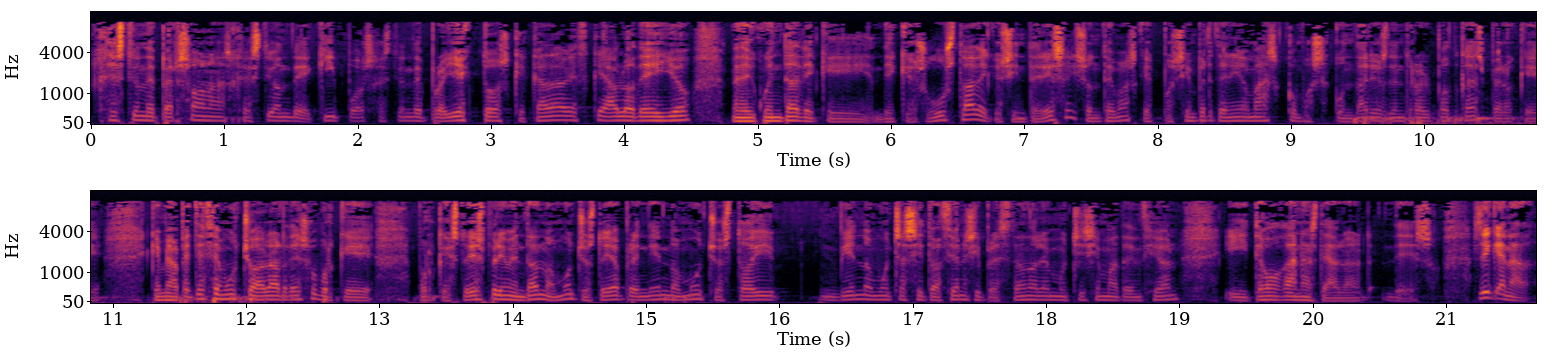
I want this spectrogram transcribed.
gestión de personas, gestión de equipos, gestión de proyectos, que cada vez que hablo de ello me doy cuenta de que, de que os gusta, de que os interesa y son temas que pues siempre he tenido más como secundarios dentro del podcast, pero que, que me apetece mucho hablar de eso porque, porque estoy experimentando mucho, estoy aprendiendo mucho, estoy viendo muchas situaciones y prestándole muchísima atención y tengo ganas de hablar de eso. Así que nada,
